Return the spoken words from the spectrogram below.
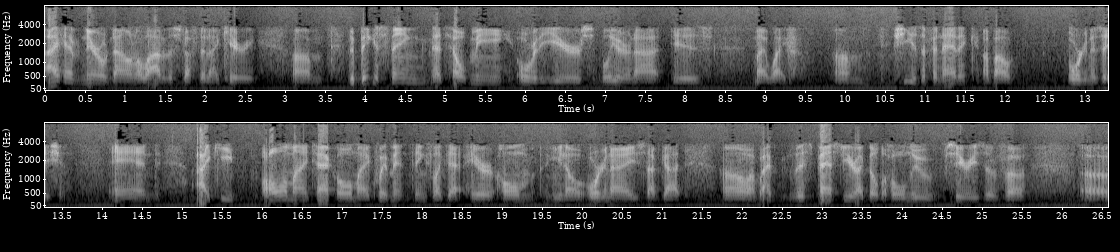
I have narrowed down a lot of the stuff that I carry. Um, the biggest thing that's helped me over the years, believe it or not, is my wife. Um, she is a fanatic about organization, and I keep all of my tackle, my equipment, and things like that here at home, you know, organized. I've got. Uh, I, this past year, I built a whole new series of, uh, uh,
